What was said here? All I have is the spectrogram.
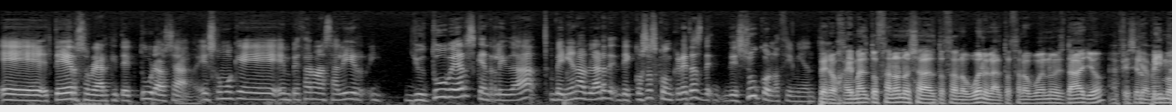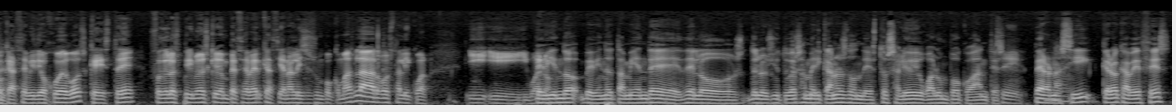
eh, TER sobre arquitectura, o Mm. sea, es como que empezaron a salir youtubers que en realidad venían a hablar de, de cosas concretas de, de su conocimiento. pero Jaime Altozano no es el Altozano bueno. El Altozano bueno es Dayo, que es el primo que hace videojuegos. Que este fue de los primeros que yo empecé a ver que hacía análisis un poco más largos, tal y cual. Y, y, bueno. bebiendo, bebiendo también de, de los, de los youtubers americanos donde esto salió igual un poco antes. Sí. Pero aún así, creo que a veces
